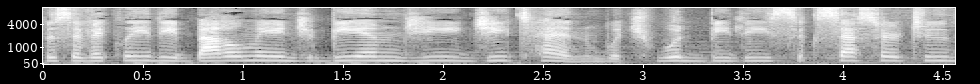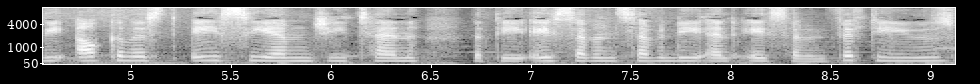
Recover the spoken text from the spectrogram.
specifically the Battlemage BMG G10, which would be the successor to the Alchemist ACM G10 that the A770 and A750 use,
